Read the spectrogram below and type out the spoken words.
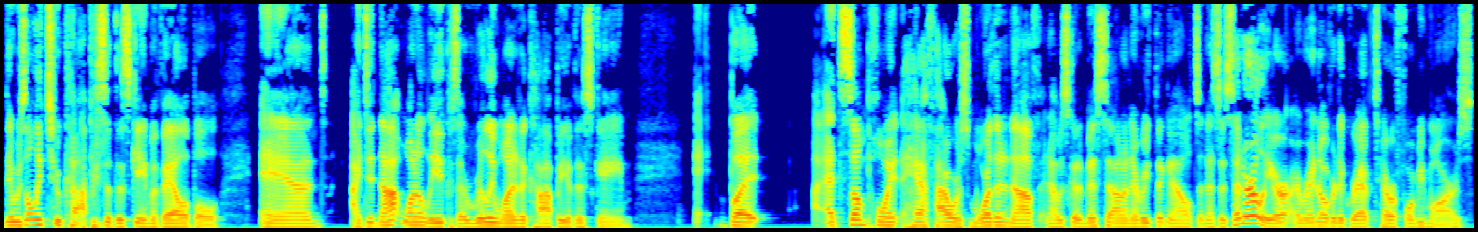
there was only two copies of this game available, and I did not want to leave because I really wanted a copy of this game. Eh, but at some point, a half hour was more than enough, and I was going to miss out on everything else. And as I said earlier, I ran over to grab Terraforming Mars.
